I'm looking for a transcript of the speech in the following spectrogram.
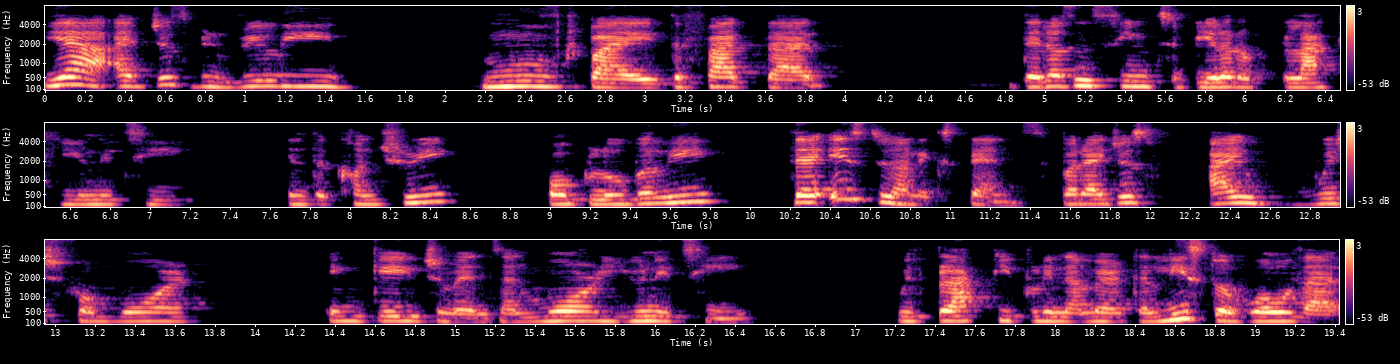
yeah, I've just been really moved by the fact that there doesn't seem to be a lot of Black unity in the country or globally. There is to an extent, but I just I wish for more engagement and more unity with Black people in America. Least of all that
